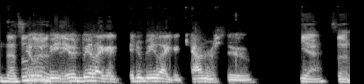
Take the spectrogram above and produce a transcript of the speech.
that's it would be thing. it would be like a it would be like a counter sue. yeah. So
